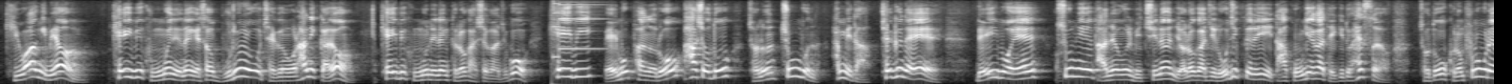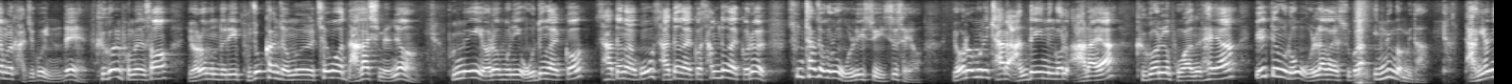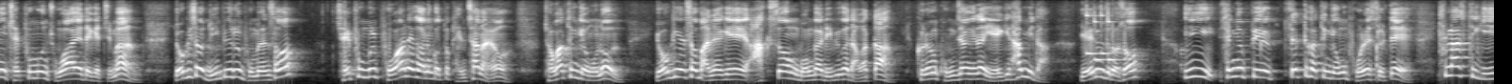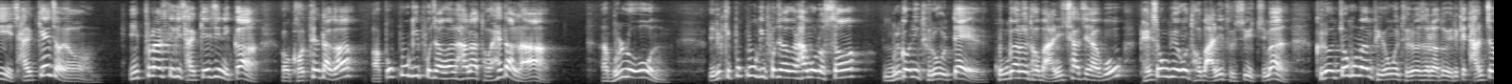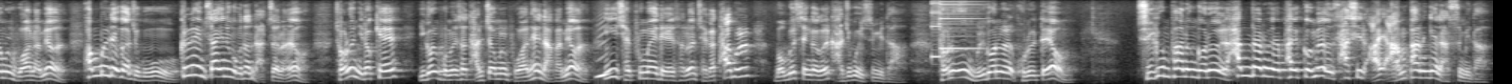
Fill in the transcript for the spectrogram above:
기왕이면 KB 국민은행에서 무료로 제공을 하니까요. KB 국민은행 들어가셔가지고 KB 메모판으로 하셔도 저는 충분합니다. 최근에 네이버에 순위에 반영을 미치는 여러 가지 로직들이 다 공개가 되기도 했어요. 저도 그런 프로그램을 가지고 있는데 그걸 보면서 여러분들이 부족한 점을 채워 나가시면요. 분명히 여러분이 5등 할 거, 4등 하고 4등 할 거, 3등 할 거를 순차적으로 올릴 수 있으세요. 여러분이 잘 안 돼 있는 걸 알아야 그거를 보완을 해야 1등으로 올라갈 수가 있는 겁니다. 당연히 제품은 좋아야 되겠지만 여기서 리뷰를 보면서 제품을 보완해 가는 것도 괜찮아요. 저 같은 경우는 여기에서 만약에 악성 뭔가 리뷰가 나왔다. 그러면 공장에다 얘기를 합니다. 예를 들어서 이 색연필 세트 같은 경우 보냈을 때 플라스틱이 잘 깨져요. 이 플라스틱이 잘 깨지니까 어, 겉에다가 아, 뽁뽁이 포장을 하나 더 해달라. 아, 물론 이렇게 뽁뽁이 포장을 함으로써 물건이 들어올 때 공간을 더 많이 차지하고 배송 비용은 더 많이 들 수 있지만 그런 조그만 비용을 들여서라도 이렇게 단점을 보완하면 환불돼 가지고 클레임 쌓이는 것보다 낫잖아요. 저는 이렇게 이걸 보면서 단점을 보완해 나가면 이 제품에 대해서는 제가 탑을 먹을 생각을 가지고 있습니다. 저는 물건을 고를 때요. 지금 파는 거를 한 달 후에 팔 거면 사실 아예 안 파는 게 낫습니다.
